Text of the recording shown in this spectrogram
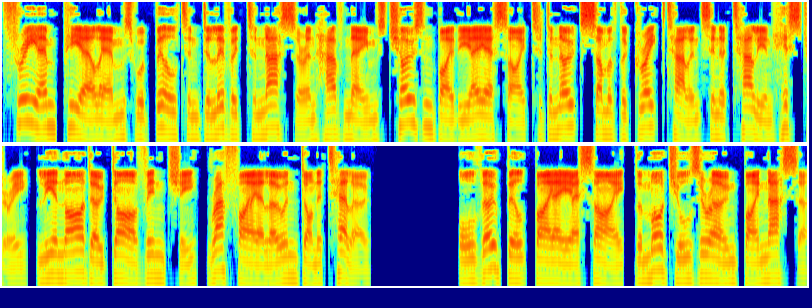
Three MPLMs were built and delivered to NASA and have names chosen by the ASI to denote some of the great talents in Italian history, Leonardo da Vinci, Raffaello and Donatello. Although built by ASI, the modules are owned by NASA.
